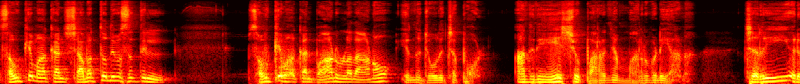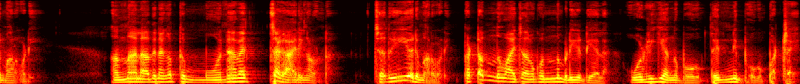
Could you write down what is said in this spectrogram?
സൗഖ്യമാക്കാൻ ശബത്ത് ദിവസത്തിൽ സൗഖ്യമാക്കാൻ പാടുള്ളതാണോ എന്ന് ചോദിച്ചപ്പോൾ അതിന് യേശു പറഞ്ഞ മറുപടിയാണ്. ചെറിയൊരു മറുപടി. എന്നാൽ അതിനകത്ത് മുനവെച്ച കാര്യങ്ങളുണ്ട്. ചെറിയൊരു മറുപടി. പെട്ടെന്ന് വായിച്ചാൽ നമുക്കൊന്നും പിടികിട്ടിയല്ല ഒഴുകി അങ്ങ് പോകും തെന്നിപ്പോകും. പക്ഷേ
